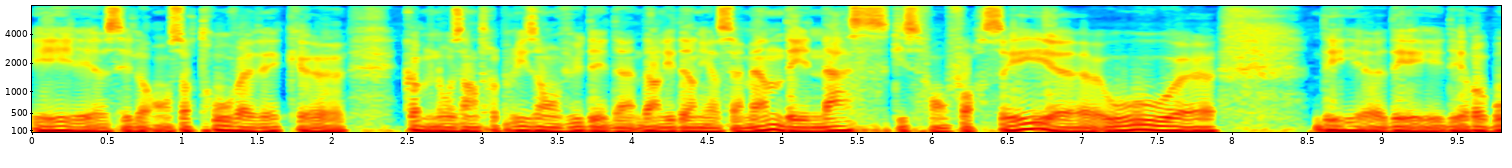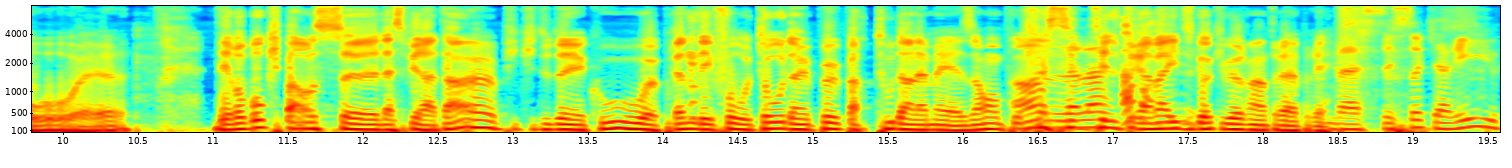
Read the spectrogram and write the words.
et c'est là on se retrouve avec, comme nos entreprises ont vu des- dans, dans les dernières semaines, des NAS qui se font forcer ou des, des, des robots. Des robots qui passent euh, l'aspirateur puis qui tout d'un coup euh, prennent des photos d'un peu partout dans la maison pour Oh là faciliter là. le travail du gars qui veut rentrer après. Ben, c'est ça qui arrive.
